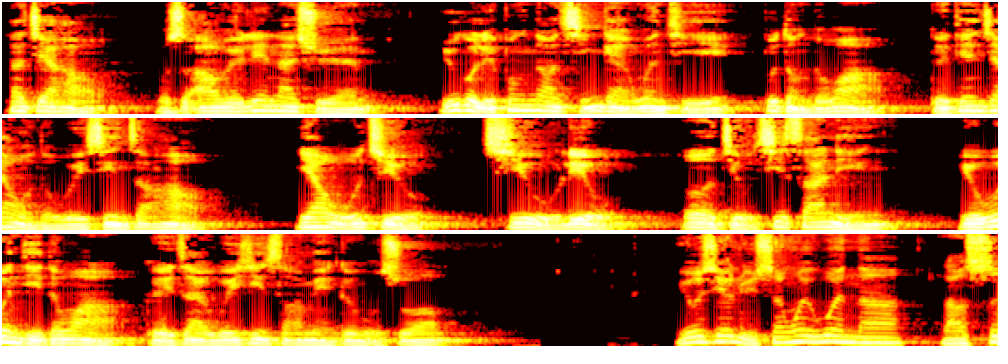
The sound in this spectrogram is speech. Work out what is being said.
大家好，我是阿威恋爱学。如果你碰到情感问题不懂的话，可以添加我的微信账号幺五九七五六二九七三零。有问题的话，可以在微信上面跟我说。有些女生会问呢，老师，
